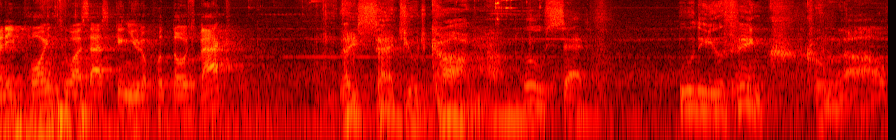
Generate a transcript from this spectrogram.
Any point to us asking you to put those back? They said you'd come. Who said? Who do you think, Kung Lao?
